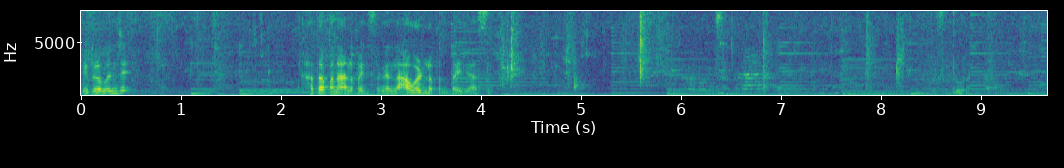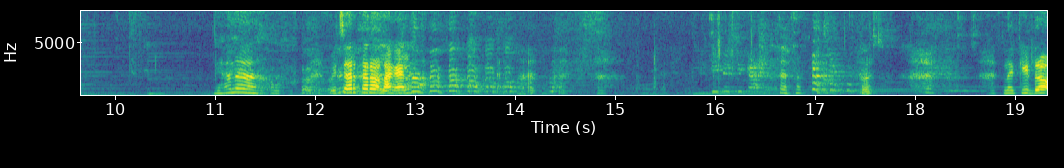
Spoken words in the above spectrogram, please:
वेगळं म्हणजे खाता पण आलं पाहिजे सगळ्यांना आवडलं पण पाहिजे असं. घ्या ना विचार करावा लागायला. लकी ड्रॉ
